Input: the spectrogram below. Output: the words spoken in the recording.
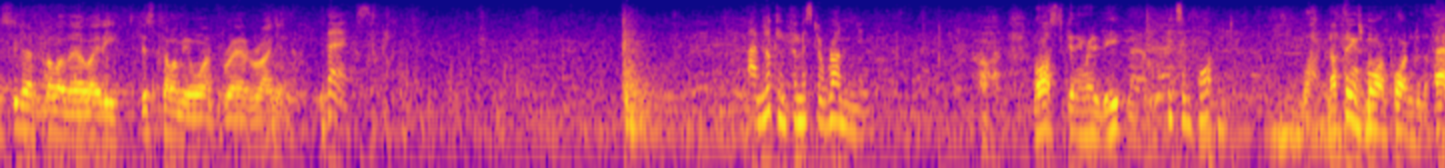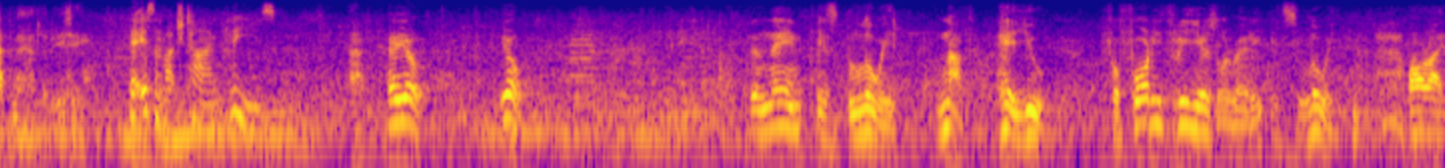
Uh, see that fellow there, lady? Just tell him you want Brad Runyon. Thanks. I'm looking for Mr. Runyon. Oh, boss is getting ready to eat, ma'am. It's important. Well, nothing's more important to the fat man than eating. There isn't much time, please. Hey, you. You. The name is Louis, not Hey You. For 43 years already, it's Louis. All right,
